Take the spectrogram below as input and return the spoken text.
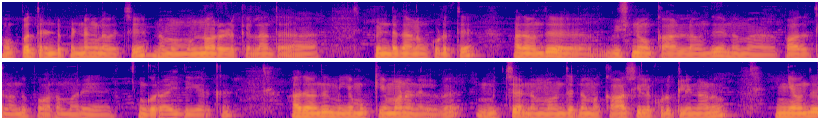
முப்பத்தி ரெண்டு பிண்டங்களை வச்சு நம்ம முன்னோர்களுக்கு எல்லாம் த பிண்டதானம் கொடுத்து அதை வந்து விஷ்ணு காலில் வந்து நம்ம பாதத்தில் வந்து போடுற மாதிரி இங்கே ஒரு ஐதீகம் இருக்குது அது வந்து மிக முக்கியமான நிகழ்வு. மிச்சம் நம்ம வந்து நம்ம காசியில் கொடுக்கலினாலும் இங்கே வந்து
